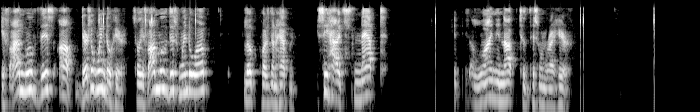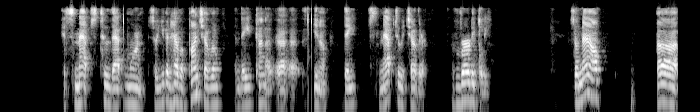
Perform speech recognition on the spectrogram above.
if I move this up, there's a window here. So if I move this window up, look what's gonna happen. You see how it snapped? It's aligning up to this one right here. It snaps to that one. So you can have a bunch of them and they kind of, uh, uh, you know, they snap to each other vertically. So now, uh,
